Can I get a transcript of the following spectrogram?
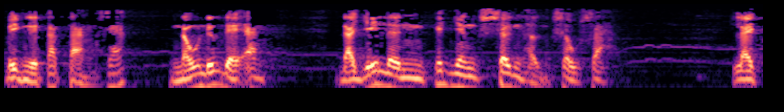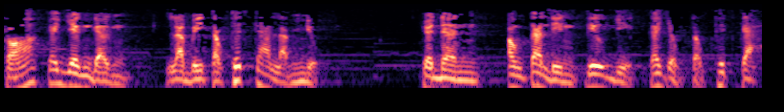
bị người ta tàn sát, nấu nướng để ăn, đã dấy lên cái nhân sân hận sâu xa. Lại có cái nhân gần là bị tộc Thích Ca làm nhục, cho nên ông ta liền tiêu diệt cái dòng tộc Thích Ca.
